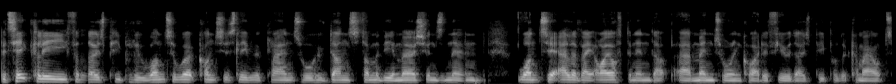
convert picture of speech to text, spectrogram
particularly for those people who want to work consciously with plants or who've done some of the immersions and then want to elevate i often end up uh, mentoring quite a few of those people that come out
